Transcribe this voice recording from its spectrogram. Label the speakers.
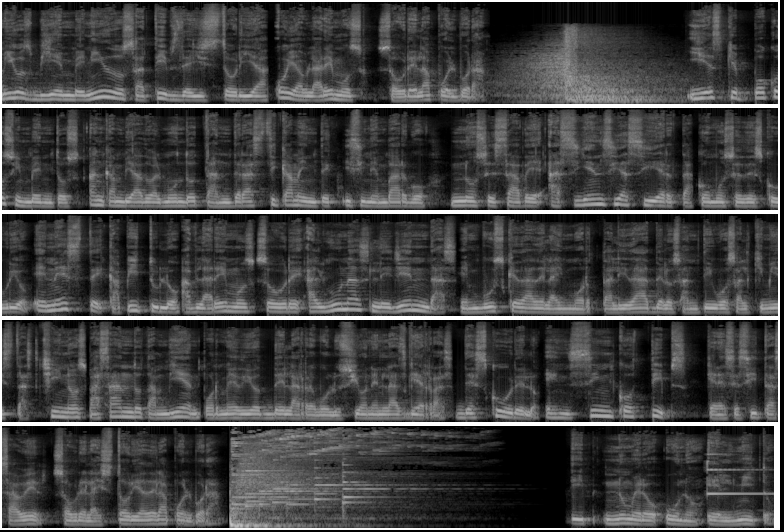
Speaker 1: Amigos, bienvenidos a Tips de Historia. Hoy hablaremos sobre la pólvora. Y es que pocos inventos han cambiado al mundo tan drásticamente y sin embargo no se sabe a ciencia cierta cómo se descubrió. En este capítulo hablaremos sobre algunas leyendas en búsqueda de la inmortalidad de los antiguos alquimistas chinos, pasando también por medio de la revolución en las guerras. Descúbrelo en 5 tips que necesitas saber sobre la historia de la pólvora. Tip número 1. El mito.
